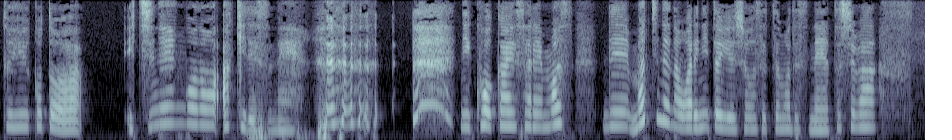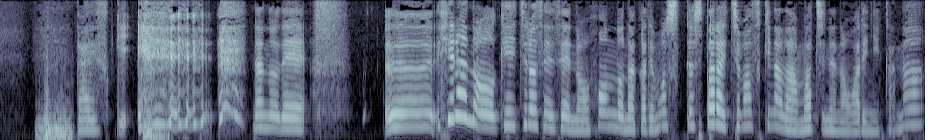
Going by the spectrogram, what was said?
ということは、1年後の秋ですね。に公開されます。で、マチネの終わりにという小説もですね、私は、うん、大好き。なので、うーん、平野慶一郎先生の本の中でもしかしたら一番好きなのはマチネの終わりにかな。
